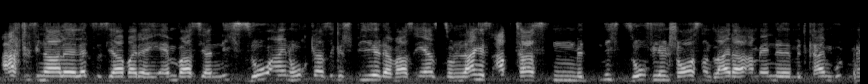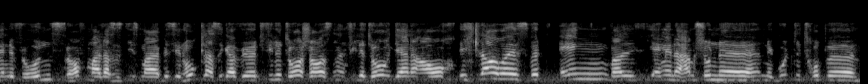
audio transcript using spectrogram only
Achtelfinale letztes Jahr bei der EM war es ja nicht so ein hochklassiges Spiel. Da war es eher so ein langes Abtasten mit nicht so vielen Chancen und leider am Ende mit keinem guten Ende für uns. Wir hoffen mal, dass es diesmal ein bisschen hochklassiger wird. Viele Torchancen und viele Tore gerne auch. Ich glaube, es wird eng, weil die Engländer haben schon eine, eine gute Truppe.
